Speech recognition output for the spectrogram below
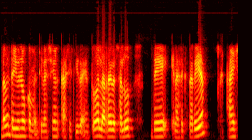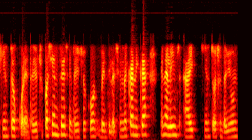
91 con ventilación asistida. En toda la red de salud de la Secretaría hay 148 pacientes, 108 con ventilación mecánica, en el IMSS hay 181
